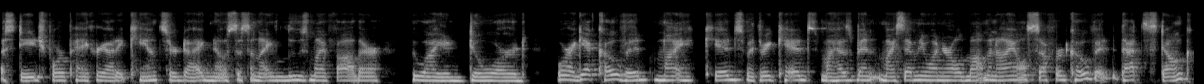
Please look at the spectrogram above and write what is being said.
a stage four pancreatic cancer diagnosis, and I lose my father, who I adored, or I get COVID. My kids, my three kids, my husband, my 71 year old mom, and I all suffered COVID. That stunk.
